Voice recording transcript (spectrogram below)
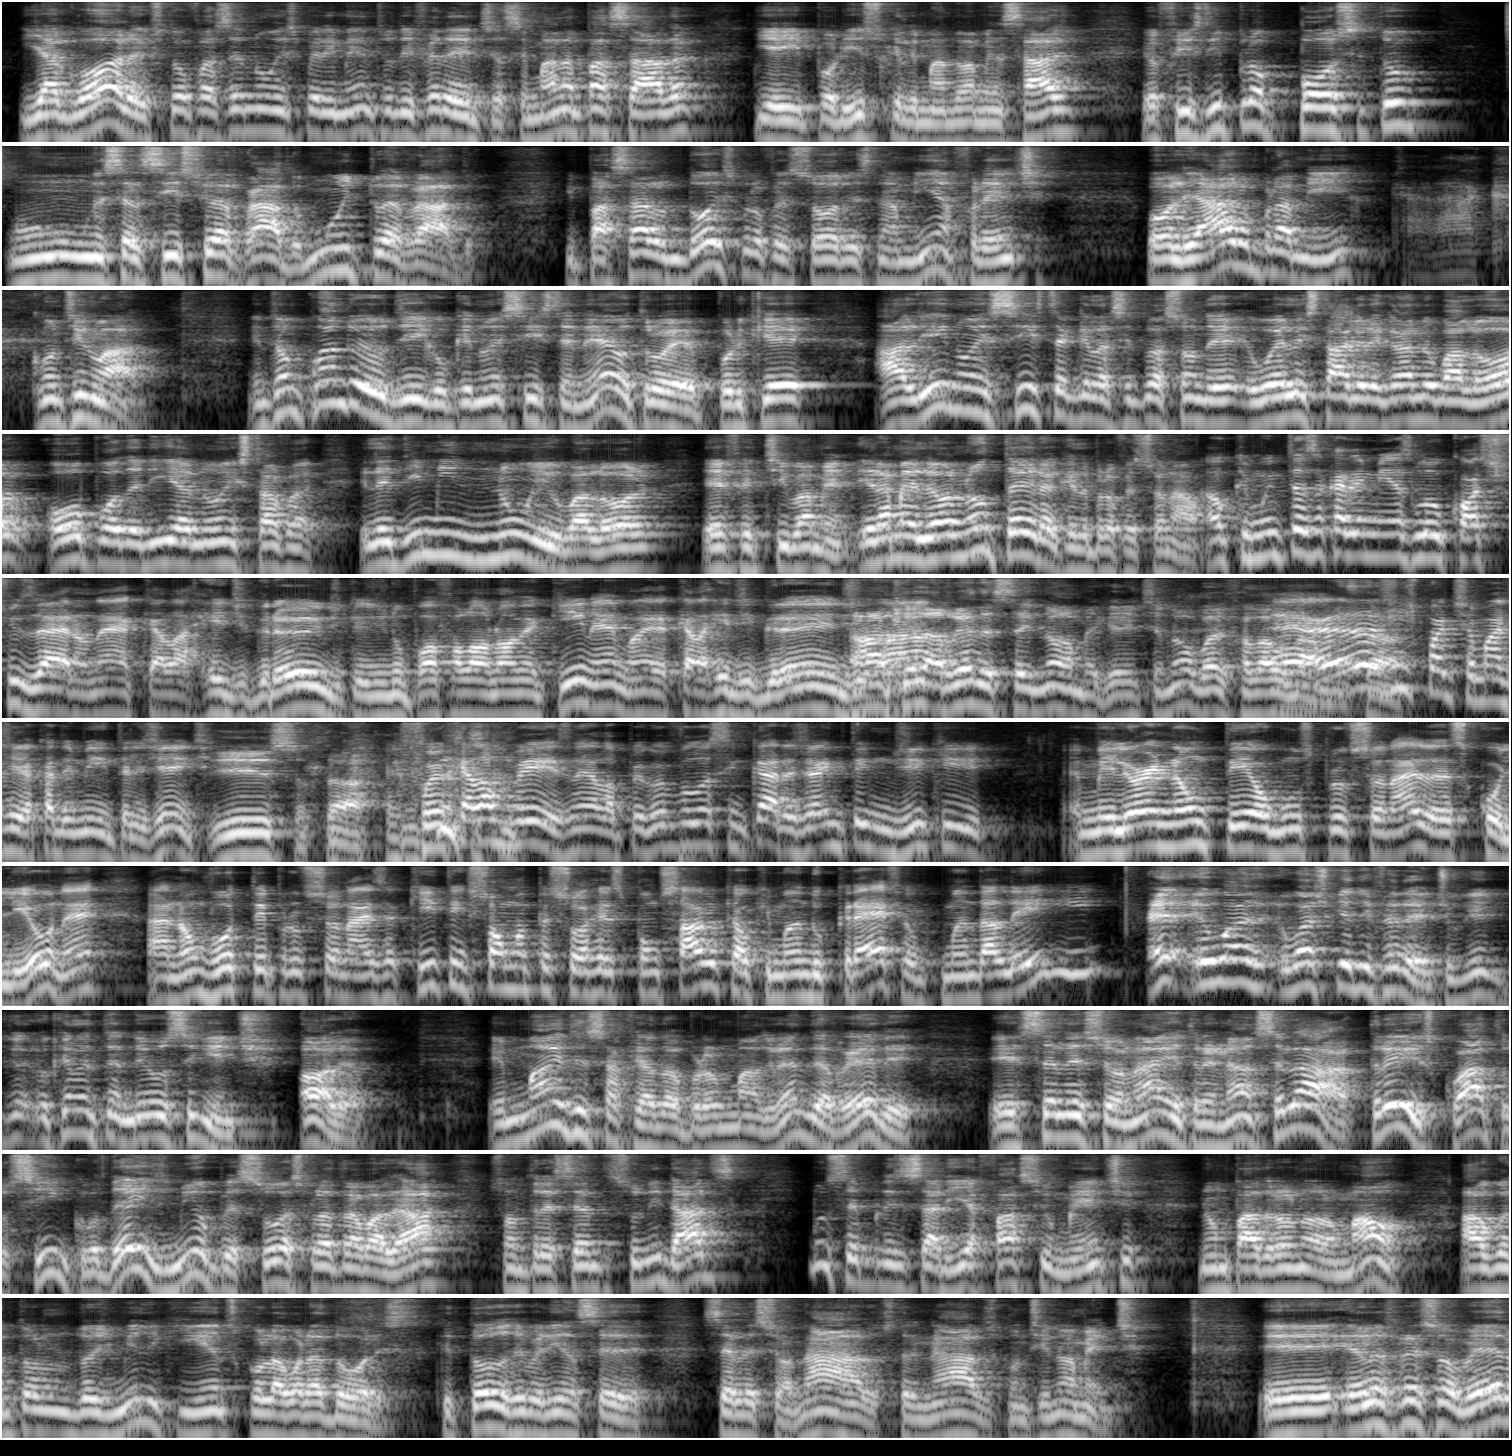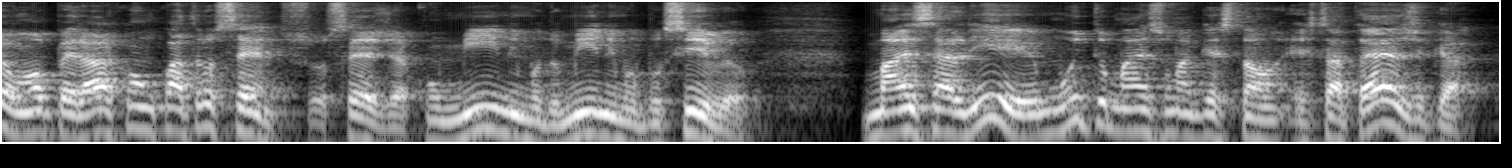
E agora estou fazendo um experimento diferente. A semana passada, e aí por isso que ele mandou a mensagem, eu fiz de propósito um exercício errado, muito errado. E passaram dois professores na minha frente, olharam para mim, Caraca. continuaram. Então, quando eu digo que não existe neutro, é porque ali não existe aquela situação de ou ele está agregando valor ou poderia não estar. Ele diminui o valor efetivamente. Era melhor não ter aquele profissional. É o que muitas academias low cost fizeram, né? Aquela rede grande, que a gente não pode falar o nome aqui, né? Mas aquela rede grande. Ah, lá. aquela rede sem nome, que a gente não vai falar é, o nome. A Tá? gente pode chamar de academia inteligente? Isso, tá. Foi o que ela fez, né? Ela pegou e falou assim, cara, já entendi que é melhor não ter alguns profissionais, ela escolheu, né? Ah, não vou ter profissionais aqui, tem só uma pessoa responsável, que é o que manda o CREF, é o que manda a lei e... É, eu, eu acho que é diferente. O que, o que ela entendeu é o seguinte: olha, é mais desafiador para uma grande rede é selecionar e treinar, sei lá, 3, 4, 5, 10 mil pessoas para trabalhar, são 300 unidades. Você precisaria facilmente, num padrão normal, algo em torno de 2.500 colaboradores, que todos deveriam ser selecionados, treinados continuamente. E eles resolveram operar com 400, ou seja, com o mínimo do mínimo possível. Mas ali é muito mais uma questão estratégica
